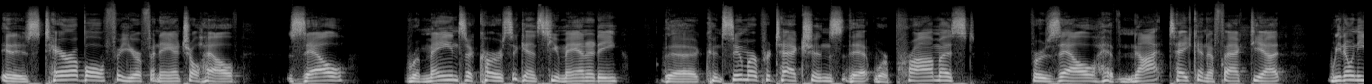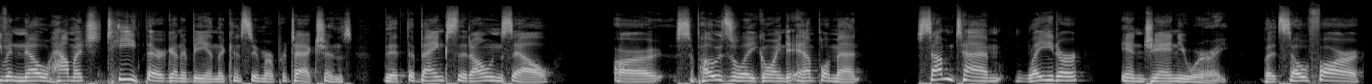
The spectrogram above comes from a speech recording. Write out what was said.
It is terrible for your financial health. Zelle remains a curse against humanity. The consumer protections that were promised for Zelle have not taken effect yet. We don't even know how much teeth there are going to be in the consumer protections that the banks that own Zelle are supposedly going to implement sometime later in January. But so far,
